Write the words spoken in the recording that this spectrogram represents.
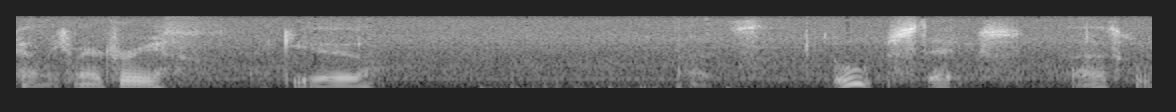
Come here, tree. Thank you. That's, ooh, sticks. That's cool.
